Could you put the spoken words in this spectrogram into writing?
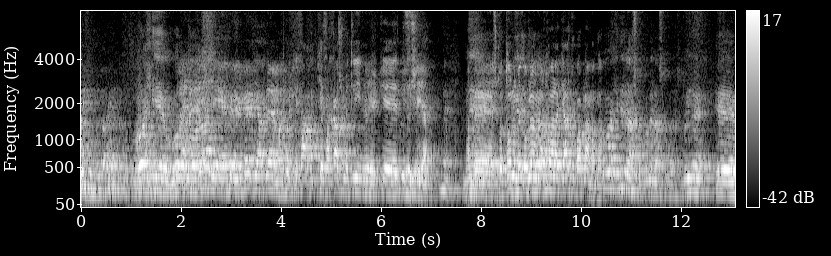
Μην φύγουμε τώρα για τα φωτογραφία. Όχι εγώ τώρα... σε περιπέτεια πνεύματος και θα, και θα χάσουμε την, και την ουσία. Ναι. Να Ναι. με σκοτώνουμε το πνεύμα μας τώρα και άσκοπα πράγματα. Όχι, δεν είναι άσκοπο, δεν είναι άσκοπο. δεν είναι άσκοπο. Είναι, ε,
